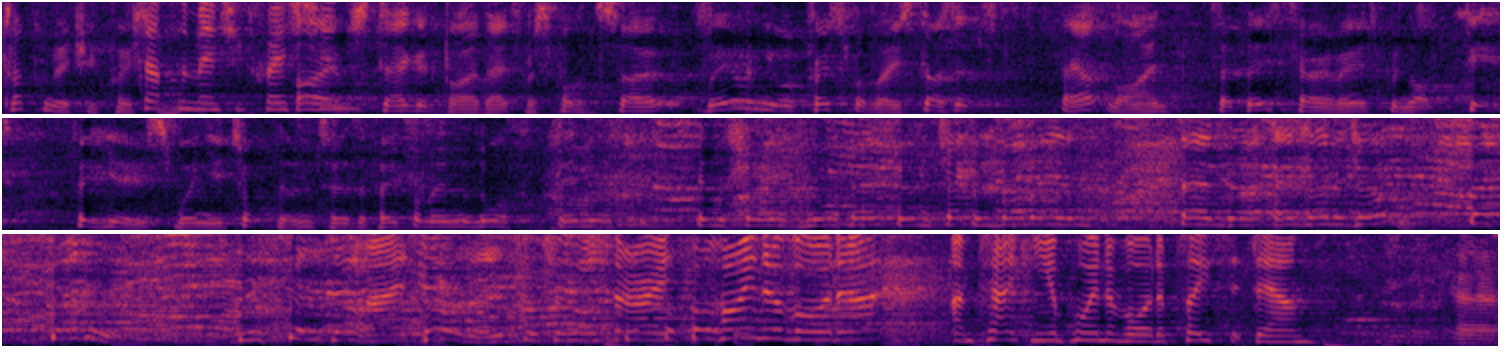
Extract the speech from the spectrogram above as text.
Supplementary question. Supplementary question. I am staggered by that response. So, where in your press release does it outline that these caravans were not fit for use when you took them to the people in the north, in the, in the shore of Northampton, Chapman Valley, and and, uh, and Greater Geraldton? That's staggering. You sent out right. caravans which are not Sorry, fit for purpose. point of order. I'm taking a point of order. Please sit down. Uh,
